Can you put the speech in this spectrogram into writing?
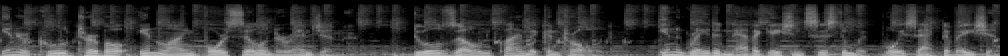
Intercooled turbo inline four-cylinder engine, dual zone climate control, integrated navigation system with voice activation,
